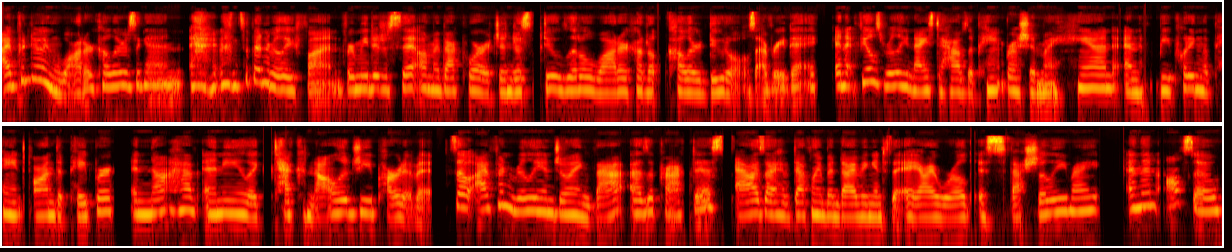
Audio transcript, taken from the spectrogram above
I've been doing watercolors again, it's been really fun for me to just sit on my back porch and just do little watercolor doodles every day. And it feels really nice to have the paintbrush in my hand and be putting the paint onto paper and not have any like technology part of it. So I've been really enjoying that as a practice as I have definitely been diving into the AI world, especially, right? And then also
